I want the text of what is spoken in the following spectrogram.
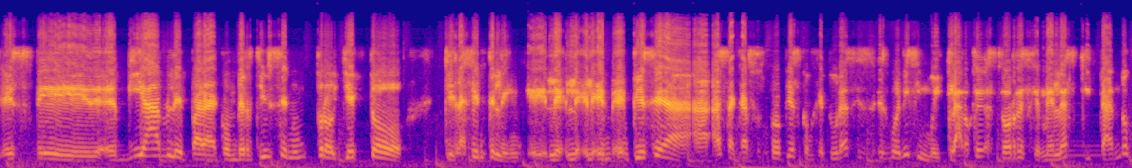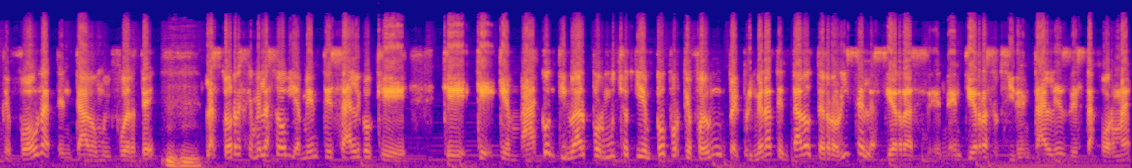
este viable para convertirse en un proyecto que la gente le, eh, empiece a, sacar sus propias conjeturas es, buenísimo. Y claro que las Torres Gemelas, quitando que fue un atentado muy fuerte, las Torres Gemelas obviamente es algo que, que, va a continuar por mucho tiempo porque fue un, el primer atentado terrorista en las tierras, en, tierras occidentales de esta forma.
